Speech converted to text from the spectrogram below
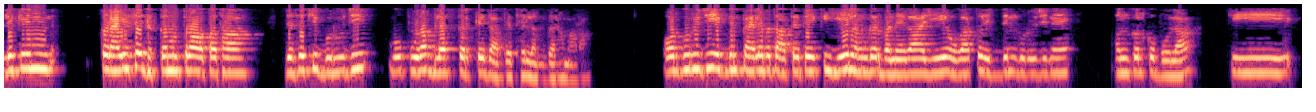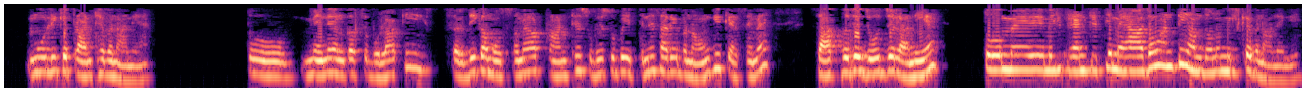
लेकिन कढ़ाई से ढक्कन उतरा होता था, जैसे कि गुरुजी वो पूरा ब्लेस करके जाते थे लंगर हमारा। और गुरुजी एक दिन पहले बताते थे कि ये लंगर बनेगा, ये होगा तो एक दिन गुरुजी ने अंकल को बोला कि मूली के परांठे बनाने हैं। तो मैंने अंकल से बोला कि सर्दी का मौसम है और परांठे सुबह सुबह इतने सारे बनाऊँगी, कैसे मैं? सात बजे जोत जलानी है तो मैं, मेरी फ्रेंड कहती है, मैं आ जाऊँ, आंटी, हम दोनों मिलकर बना लेंगे।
